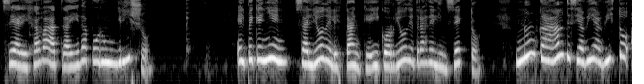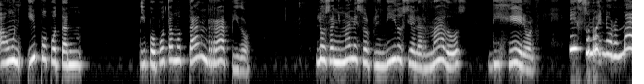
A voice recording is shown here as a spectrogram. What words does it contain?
se alejaba atraída por un grillo. El pequeñín salió del estanque y corrió detrás del insecto. Nunca antes se había visto a un hipopótamo, tan rápido. Los animales sorprendidos y alarmados dijeron Eso no es normal.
